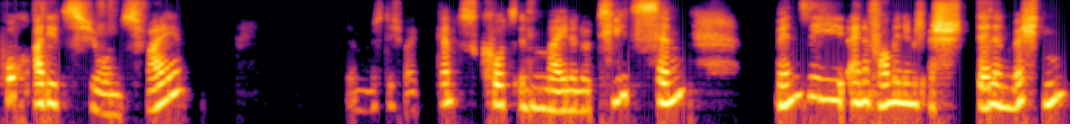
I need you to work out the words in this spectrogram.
Bruchaddition 2. Dann müsste ich mal ganz kurz in meine Notizen wenn Sie eine Formel nämlich erstellen möchten,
